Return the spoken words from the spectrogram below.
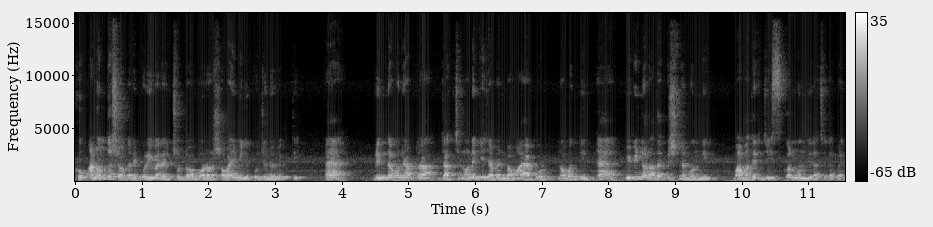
খুব আনন্দ সহকারে পরিবারের ছোট, বড় সবাই মিলে পূজনীয় ব্যক্তি হ্যাঁ বৃন্দাবনে আপনারা যাচ্ছেন, অনেকেই যাবেন, বা মায়াপুর, নবদ্বীপ হ্যাঁ বিভিন্ন রাধাকৃষ্ণের মন্দির, বা আমাদের যে ইস্কন মন্দির আছে, দেখবেন,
